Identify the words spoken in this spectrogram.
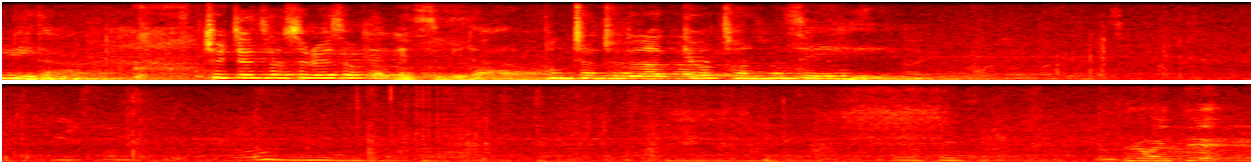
전세희입니다. 출전 선수를 소개하겠습니다. 풍천초등학교 전세희. 연세 화이팅!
